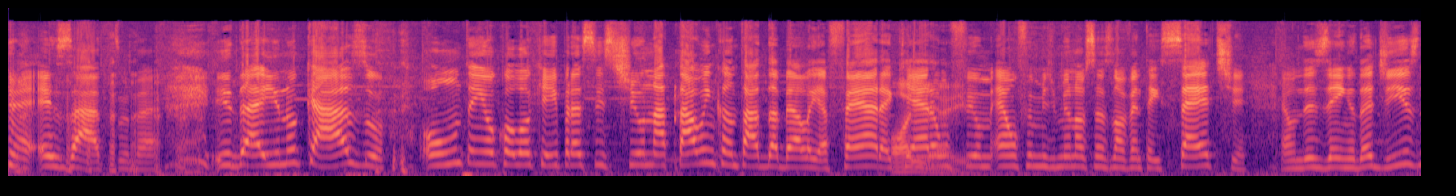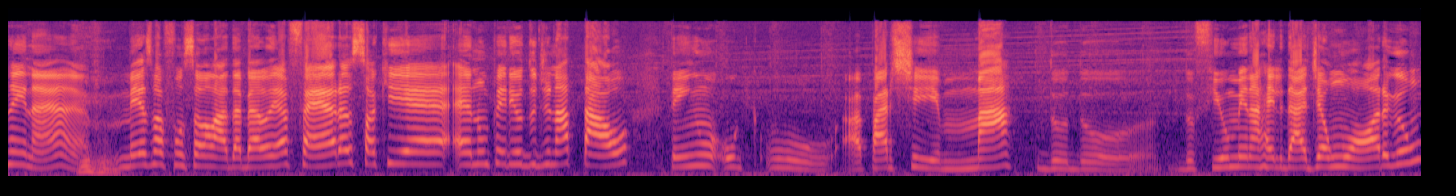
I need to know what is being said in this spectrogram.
É, exato, né? E daí, no caso, ontem eu coloquei pra assistir o Natal Encantado da Bela e a Fera, que Olha era um aí. filme, é um filme de 1997, é um desenho da Disney, né? Uhum. Mesma função lá da Bela e a Fera, só que é, é num período de Natal. Tem o- o- a parte má do, do, do filme, na realidade, é um órgão.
